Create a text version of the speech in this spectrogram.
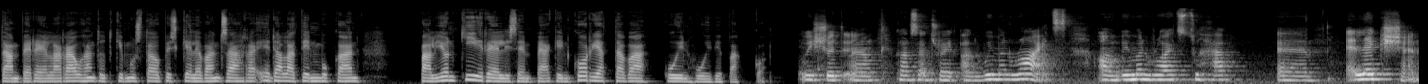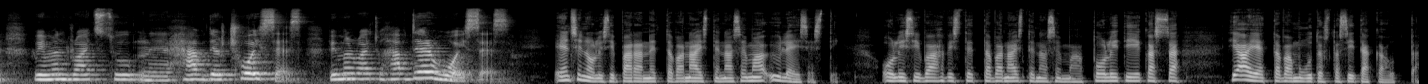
Tampereella rauhantutkimusta opiskelevan Sahra Edalatin mukaan paljon kiireellisempääkin korjattavaa kuin huivipakko. We should um, concentrate on women rights, on women rights to have uh, election, women rights to uh, have their choices, women right to have their voices. Ensin olisi parannettava naisten asemaa yleisesti. Olisi vahvistettava naisten asemaa politiikassa ja ajettava muutosta sitä kautta.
